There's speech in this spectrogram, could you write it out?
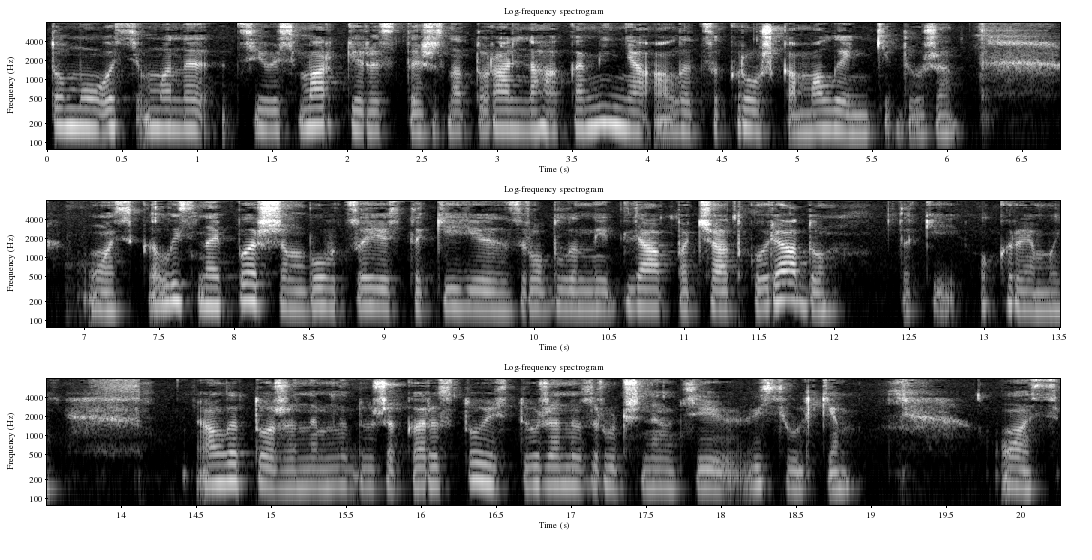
Тому ось у мене ці ось маркери теж з натурального каміння, але це крошка маленькі дуже. Ось, колись найпершим був цей ось такий зроблений для початку ряду, такий окремий. Але теж ним не дуже користуюсь, дуже незручні ці вісюльки. Ось.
